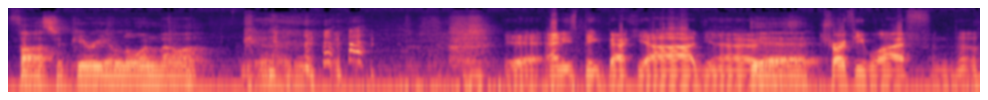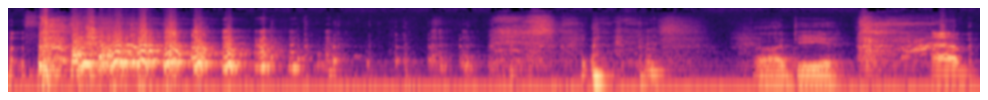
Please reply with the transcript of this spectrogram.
far superior lawnmower. Um, Yeah, and his big backyard. You know, Yeah. his trophy wife, and oh dear. um,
